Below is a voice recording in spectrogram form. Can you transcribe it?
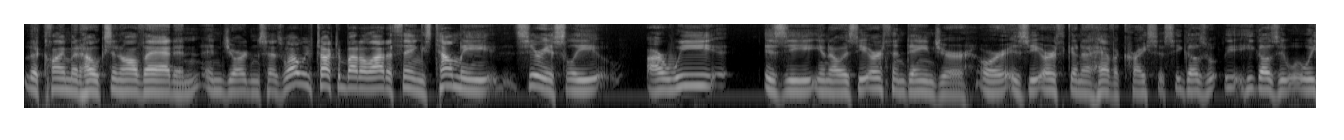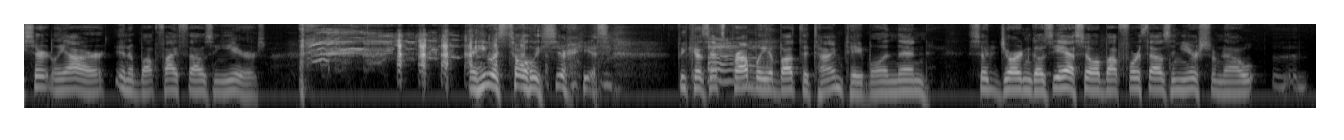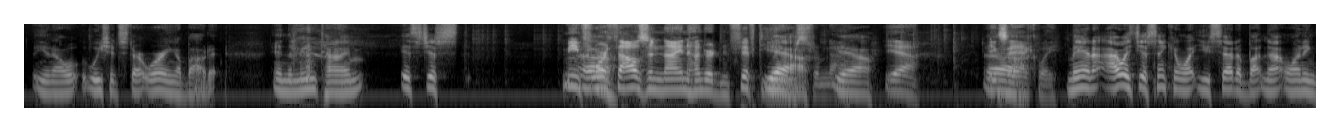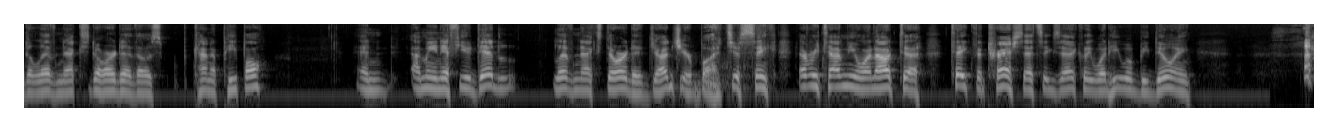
the climate hoax and all that. And, and Jordan says, Well, we've talked about a lot of things. Tell me seriously, are we, is the, you know, is the earth in danger or is the earth going to have a crisis? He goes, he goes, we certainly are in about 5,000 years. and he was totally serious because that's probably oh. about the timetable. And then, so Jordan goes, yeah, so about 4,000 years from now, you know, we should start worrying about it. In the meantime, it's just I mean, uh, 4,950 yeah, years from now. yeah. Yeah. Exactly. Man, I was just thinking what you said about not wanting to live next door to those kind of people. And I mean, if you did live next door to judge your butt. Just think every time you went out to take the trash, that's exactly what he would be doing.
